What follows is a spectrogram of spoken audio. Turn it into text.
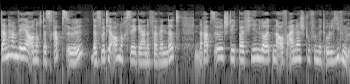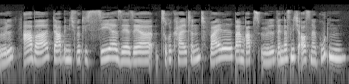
Dann haben wir ja auch noch das Rapsöl. Das wird ja auch noch sehr gerne verwendet. Rapsöl steht bei vielen Leuten auf einer Stufe mit Olivenöl. Aber da bin ich wirklich sehr, sehr, sehr zurückhaltend, weil beim Rapsöl, wenn das nicht aus einer guten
